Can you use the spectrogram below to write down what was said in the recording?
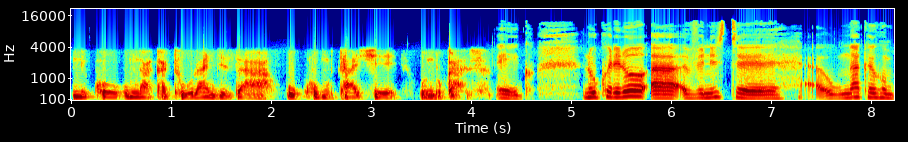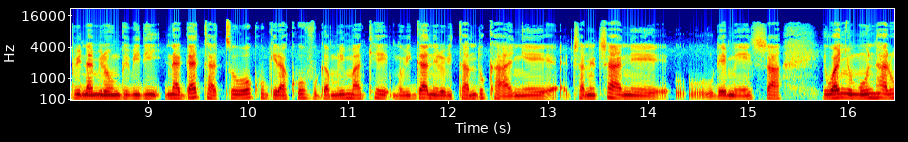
Niko umwaka tuwurangiza uko umutashye. Undi ukaza ego. Nuko rero uh, venuste uh, umwaka w'ibihumbi bibiri na mirongo ibiri na gatatu wo kugira kuvuga muri make mu biganiro bitandukanye cane cane uremesha iwanyu mu ntara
